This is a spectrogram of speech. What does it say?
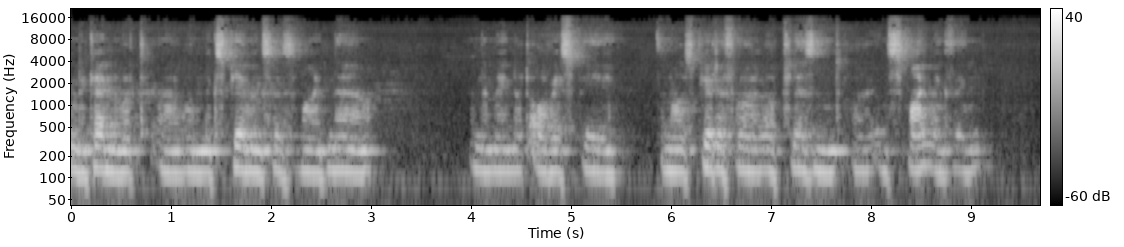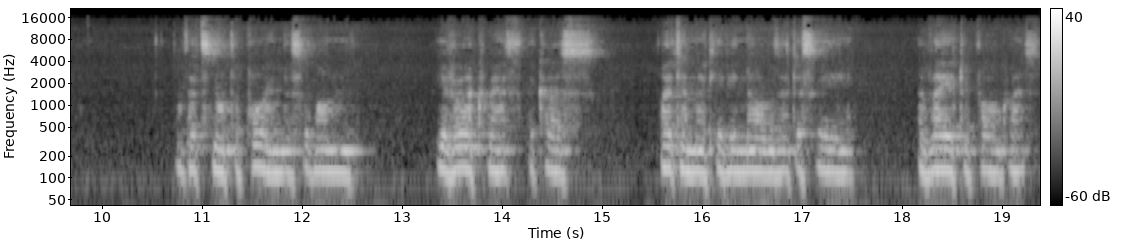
And again, what uh, one experiences right now, and it may not always be the most beautiful or pleasant or inspiring thing. But that's not the point. It's the one we work with because ultimately we know that is the, the way to progress.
